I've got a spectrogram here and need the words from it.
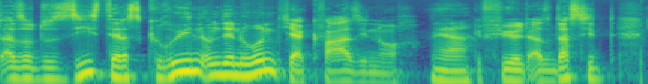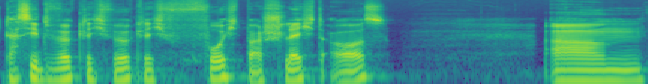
also du siehst ja das Grün um den Hund ja quasi noch Ja. gefühlt. Also das sieht, das sieht wirklich, wirklich furchtbar schlecht aus. Ähm,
